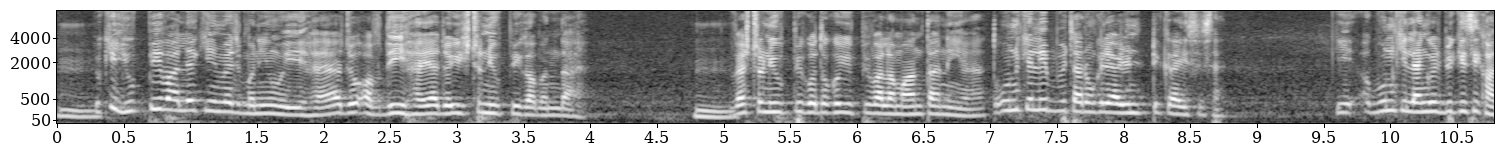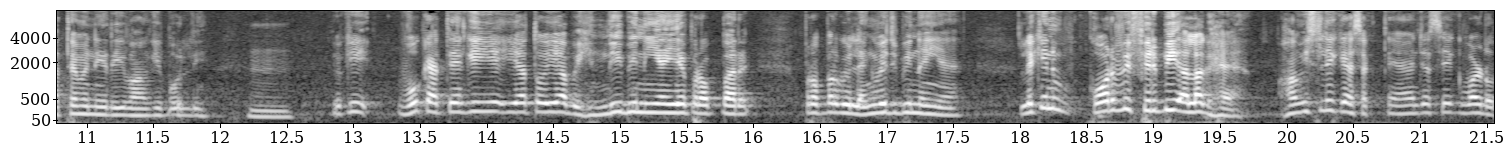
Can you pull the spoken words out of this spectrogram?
हम्म, क्योंकि यूपी वाले की इमेज बनी हुई है जो अवधि है या जो ईस्टर्न यूपी का बंदा है। हम्म, वेस्टर्न यूपी को तो कोई यूपी वाला मानता नहीं है तो उनके लिए बेचारों के लिए आइडेंटिटी क्राइसिस है कि अब उनकी लैंग्वेज भी किसी खाते में नहीं रही वहाँ की बोली। हम्म, क्योंकि वो कहते हैं कि ये या तो ये अब हिंदी भी नहीं है ये प्रॉपर प्रॉपर कोई लैंग्वेज भी नहीं है। लेकिन कौरवी फिर भी अलग है। हम इसलिए कह सकते हैं जैसे एक वर्ड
